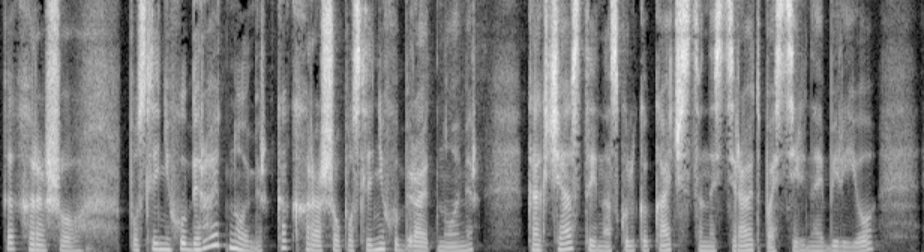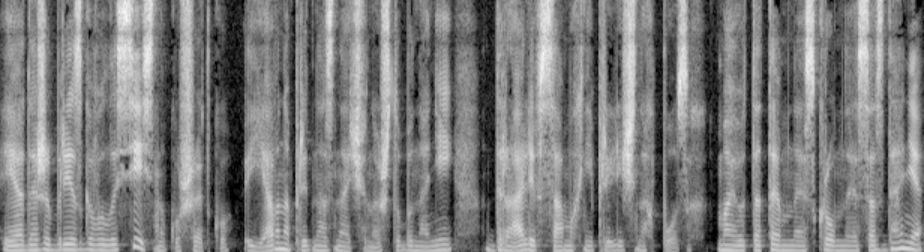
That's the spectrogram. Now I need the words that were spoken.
Как хорошо. После них убирают номер. Как хорошо после них убирают номер. Как часто и насколько качественно стирают постельное белье. Я даже брезговала сесть на кушетку, явно предназначенную, чтобы на ней драли в самых неприличных позах. Мое тотемное скромное создание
